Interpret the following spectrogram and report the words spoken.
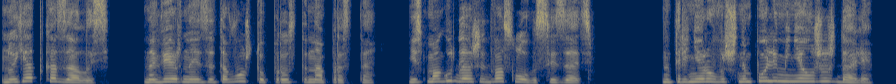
Но я отказалась, Наверное, из-за того, что просто-напросто не смогу даже два слова связать. На тренировочном поле меня уже ждали.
